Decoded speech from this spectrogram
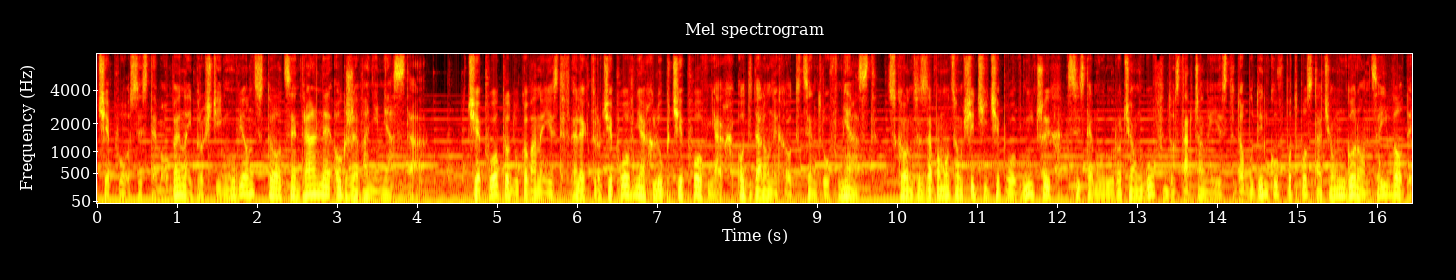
Ciepło systemowe, najprościej mówiąc, to centralne ogrzewanie miasta. Ciepło produkowane jest w elektrociepłowniach lub ciepłowniach oddalonych od centrów miast, skąd za pomocą sieci ciepłowniczych, systemu rurociągów dostarczane jest do budynków pod postacią gorącej wody.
